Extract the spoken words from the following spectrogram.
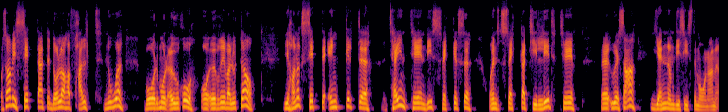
Og Så har vi sett at dollar har falt noe, både mot euro og øvrige valutaer. Vi har nok sett enkelte tegn til en viss svekkelse og en svekka tillit til eh, USA gjennom de siste månedene.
